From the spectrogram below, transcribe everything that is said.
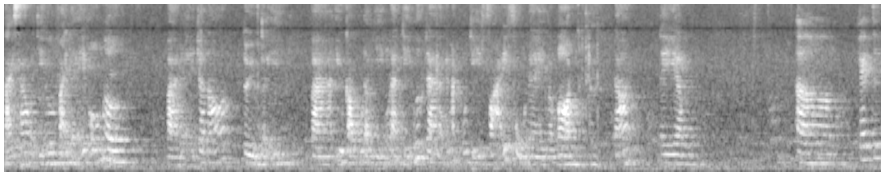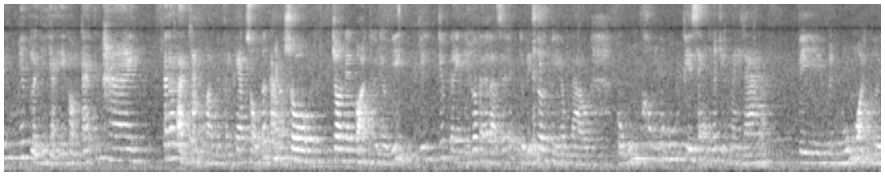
tại sao mà chị hương phải để ốm hơn và để cho nó tùy tụy và yêu cầu của đạo diễn là chị bước ra là cái mặt của chị phải phù nề và mệt đó thì uh, cái thứ nhất là như vậy còn cái thứ hai cái đó là nặng mà mình phải cancel tất cả các show cho nên mọi người đều biết chứ trước đây thì có vẻ là sẽ người biết hơn vì hồng đào cũng không có muốn chia sẻ những cái chuyện này ra. Vì mình muốn mọi người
